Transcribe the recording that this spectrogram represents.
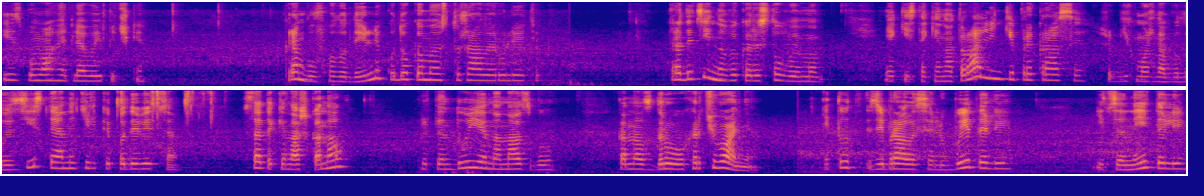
із бумаги для випічки. Крем був в холодильнику, доки ми остужали рулетик. Традиційно використовуємо якісь такі натуральненькі прикраси, щоб їх можна було з'їсти, а не тільки подивитися. Все-таки наш канал претендує на назву канал здорового харчування. І тут зібралися любителі і цінителі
